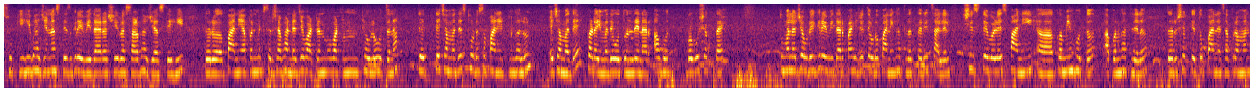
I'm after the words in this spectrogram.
सुकी ही भाजी नसतेच ग्रेव्हीदार अशी रसाळ भाजी असते ही. तर पाणी आपण मिक्सरच्या भांड्यात जे वाटण वाटून ठेवलं होतं ना ते त्याच्यामध्येच थोडंसं पाणी घालून याच्यामध्ये कढईमध्ये ओतून देणार आहोत. बघू शकताय. तुम्हाला जेवढे ग्रेव्हीदार पाहिजे तेवढं पाणी घातलं तरी चालेल. शिजते वेळेस पाणी कमी होतं आपण घातलेलं. तर शक्यतो पाण्याचा प्रमाण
